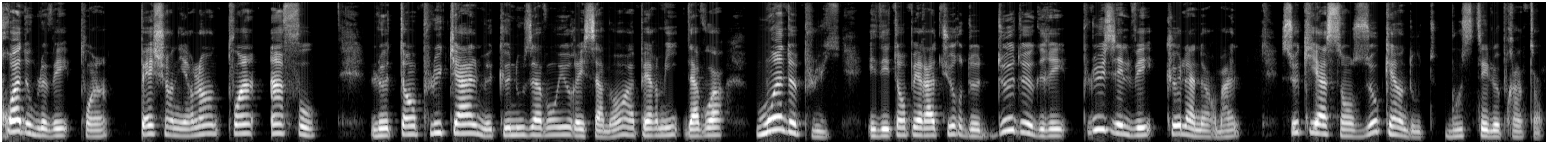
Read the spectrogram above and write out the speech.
www.pêcheenirlande.info. Le temps plus calme que nous avons eu récemment a permis d'avoir moins de pluie et des températures de 2 degrés plus élevées que la normale, ce qui a sans aucun doute boosté le printemps.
